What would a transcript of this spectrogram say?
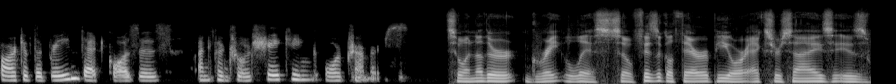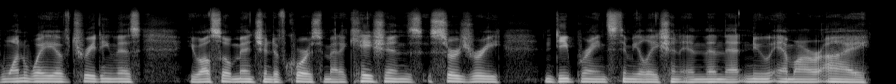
part of the brain that causes uncontrolled shaking or tremors. So, another great list. So, physical therapy or exercise is one way of treating this. You also mentioned, of course, medications, surgery, deep brain stimulation, and then that new MRI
